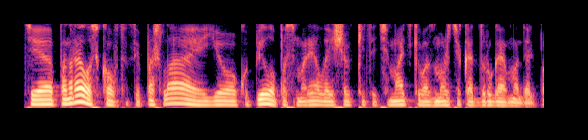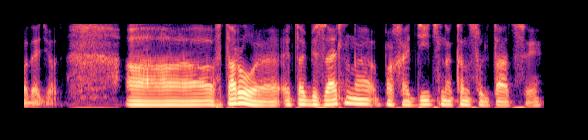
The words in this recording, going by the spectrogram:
Тебе понравилась кофта, ты пошла, ее купила, посмотрела еще какие-то тематики, возможно, какая-то другая модель подойдет. А, второе, это обязательно походить на консультации.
